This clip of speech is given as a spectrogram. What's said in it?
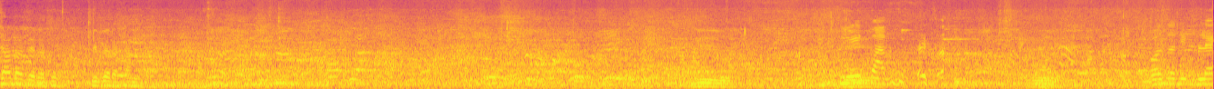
छ त तेरो चाहिँ टिपेर खानु। was a black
